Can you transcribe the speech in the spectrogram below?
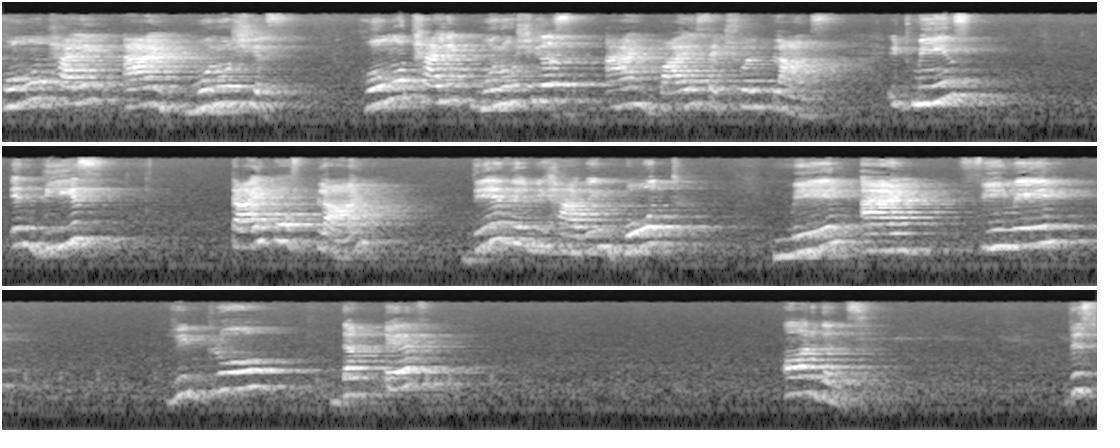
homothallic and monoecious. Homothallic, monoecious and bisexual plants. It means in these type of plant, they will be having both male and female reproductive organs. This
